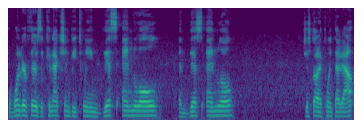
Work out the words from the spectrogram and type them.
I wonder if there's a connection between this Enlil and this Enlil. Just thought I'd point that out.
